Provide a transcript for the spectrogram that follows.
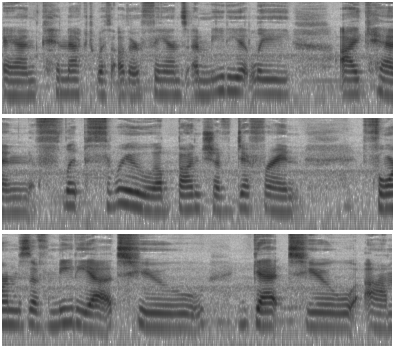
and connect with other fans immediately. I can flip through a bunch of different forms of media to get to um,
